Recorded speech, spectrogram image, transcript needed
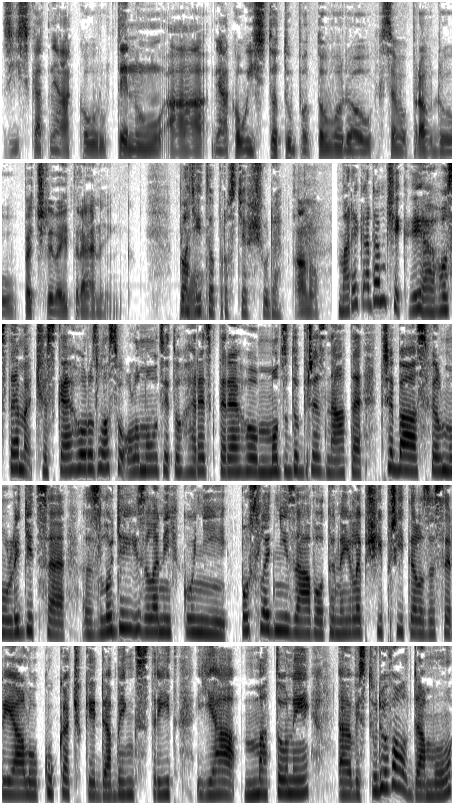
získat nějakou rutinu a nějakou jistotu pod tou vodou chce opravdu pečlivý trénink. Platí no. to prostě všude. Ano. Marek Adamčik je hostem Českého rozhlasu Olomouc. Je to herec, kterého moc dobře znáte. Třeba z filmu Lidice, Zloději zelených koní, Poslední závod, nejlepší přítel ze seriálu Kukačky, Dubbing Street, Já, Matony. Eh, vystudoval Damu.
